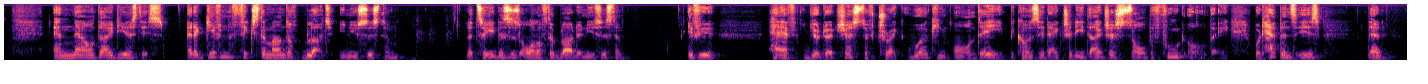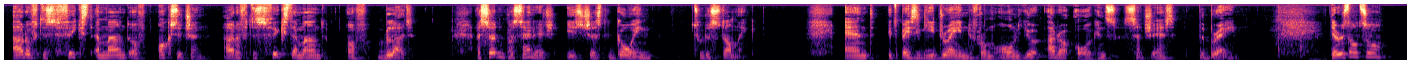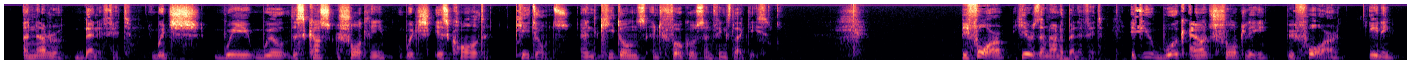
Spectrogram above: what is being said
And now the idea is this at a given fixed amount of blood in your system, let's say this is all of the blood in your system, if you have your digestive tract working all day because it actually digests all the food all day, what happens is that out of this fixed amount of oxygen, out of this fixed amount of blood, a certain percentage is just going to the stomach. And it's basically drained from all your other organs, such as the brain. There is also another benefit, which we will discuss shortly, which is called ketones, and ketones and focus and things like these. Before, here's another benefit. If you work out shortly before eating,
